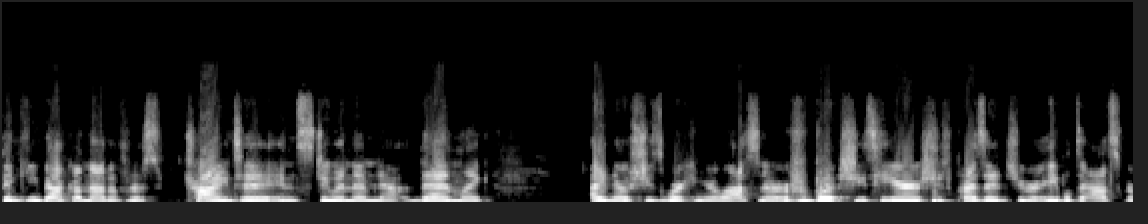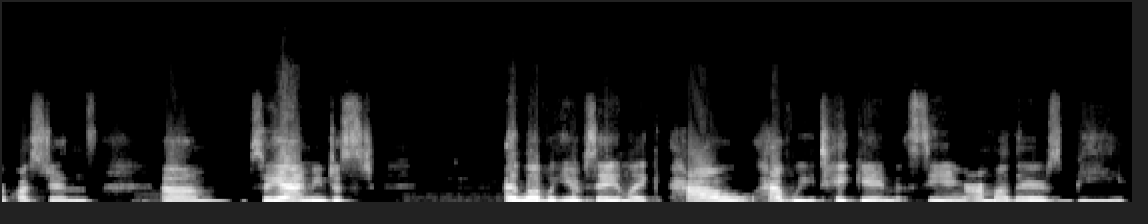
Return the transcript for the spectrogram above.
thinking back on that of just trying to instill in them now then like I know she's working her last nerve, but she's here, she's present, you were able to ask her questions. Um, so yeah, I mean just I love what you have saying, like how have we taken seeing our mothers be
